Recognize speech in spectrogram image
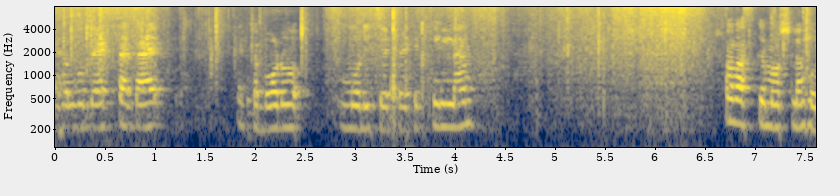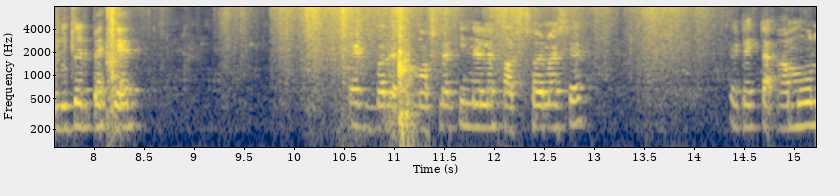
এখন বোধ এক টাকায় একটা বড় মরিচের প্যাকেট কিনলাম। সব আজকে মশলা হলুদের প্যাকেট। একবারে মশলা কিনে এলাম পাঁচ, ছয় মাসে। এটা একটা আমুল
